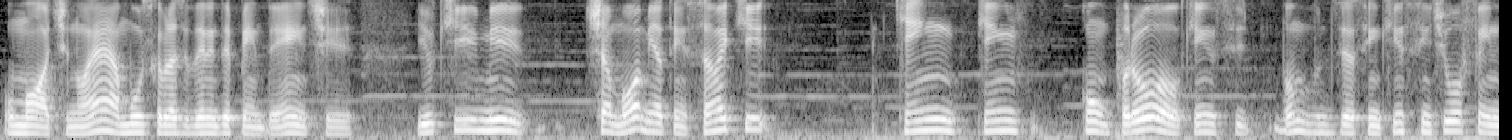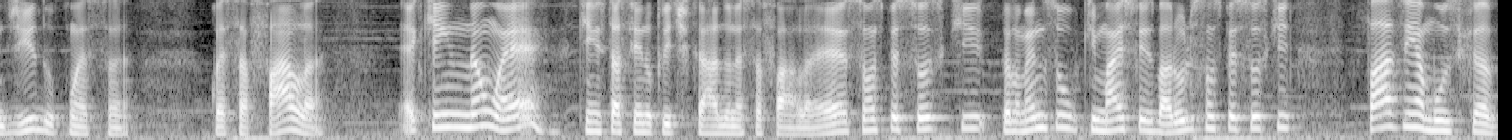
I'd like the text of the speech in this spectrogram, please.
o mote, não é a música brasileira independente. E o que me chamou a minha atenção é que quem, quem comprou, quem se, vamos dizer assim, quem se sentiu ofendido com essa, com essa fala, é quem não é quem está sendo criticado nessa fala. É, são as pessoas que, pelo menos o que mais fez barulho, são as pessoas que fazem a música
